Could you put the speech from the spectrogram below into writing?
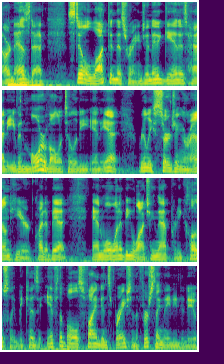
our NASDAQ still locked in this range, and it again has had even more volatility in it, really surging around here quite a bit and we'll want to be watching that pretty closely because if the bulls find inspiration the first thing they need to do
